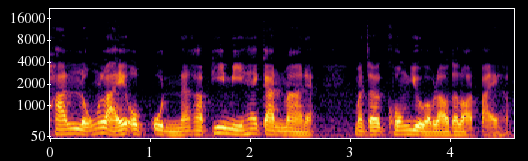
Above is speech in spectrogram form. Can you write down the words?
พันหลงไหลอบอุ่นนะครับ ที่มีให้กันมาเนี่ย มันจะคงอยู่กับเราตลอดไปครับ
